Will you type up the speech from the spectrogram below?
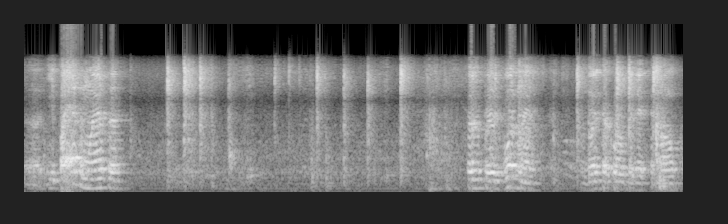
э, и поэтому это тоже производная вдоль какого-то векторного.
